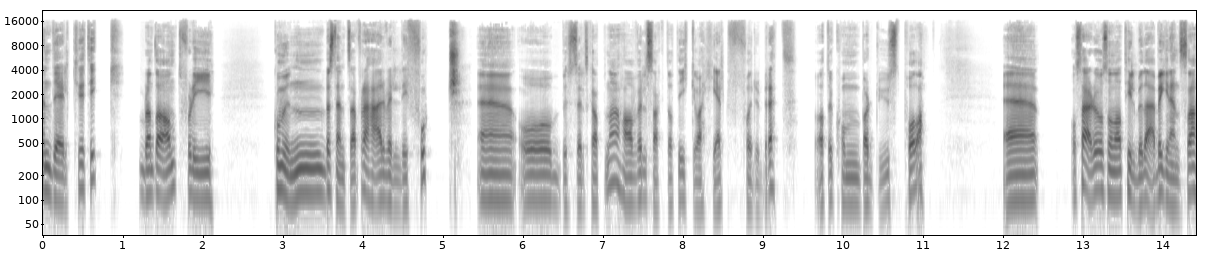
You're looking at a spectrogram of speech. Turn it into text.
en del kritikk, blant annet fordi kommunen bestemte seg for det her veldig fort. eh, Og busselskapene har vel sagt at de ikke var helt forberedt, og at det kom bardust på, da. Eh, Og så er det jo sånn at tilbudet er begrensa.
